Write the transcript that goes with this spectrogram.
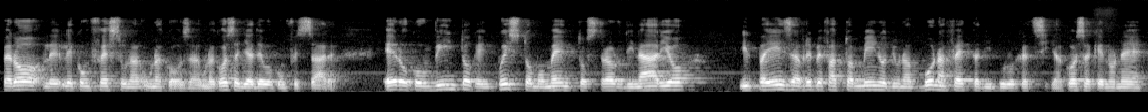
però le, le confesso una, una, cosa, una cosa gliela devo confessare. Ero convinto che in questo momento straordinario il Paese avrebbe fatto a meno di una buona fetta di burocrazia, cosa che non è,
